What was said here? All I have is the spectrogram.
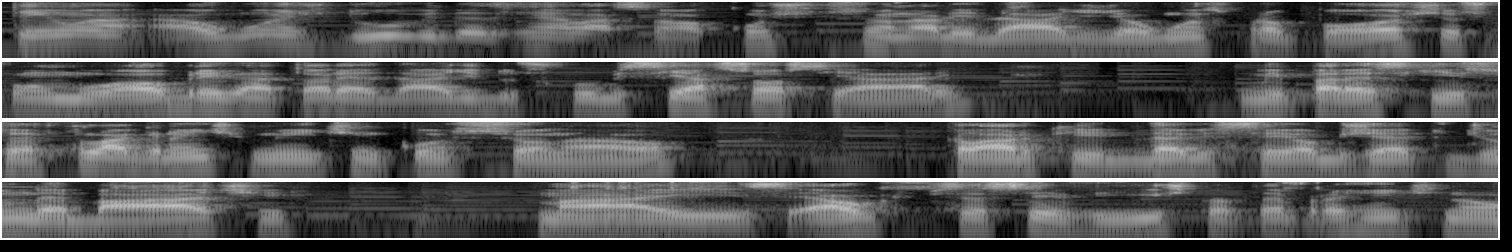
tenha algumas dúvidas em relação à constitucionalidade de algumas propostas, como a obrigatoriedade dos clubes se associarem. Me parece que isso é flagrantemente inconstitucional. Claro que deve ser objeto de um debate, mas é algo que precisa ser visto até para a gente não,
